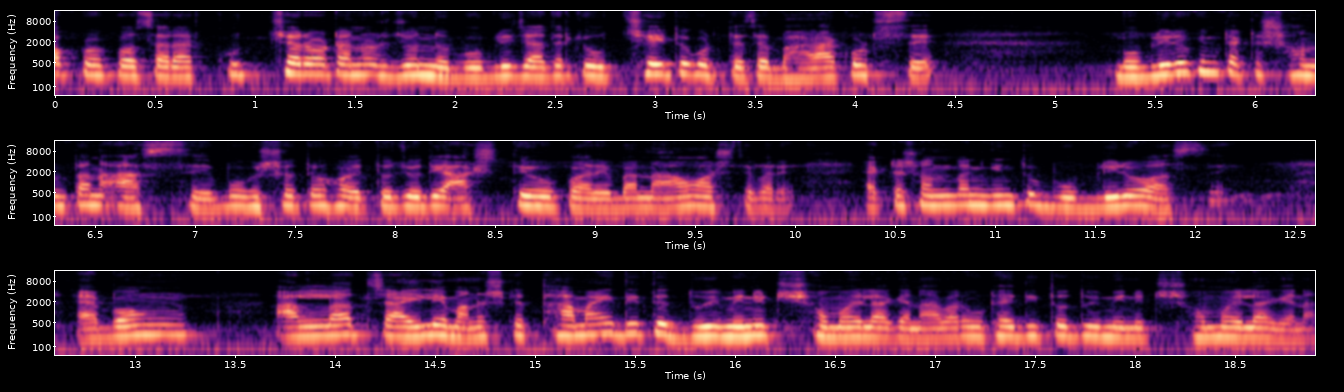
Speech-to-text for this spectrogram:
অপপ্রচার আর কুচ্ছা রটানোর জন্য বুবলি যাদেরকে উৎসাহিত করতেছে, ভাড়া করছে, বুবলিরও কিন্তু একটা সন্তান আসছে ভবিষ্যতে হয়তো যদি আসতেও পারে বা নাও আসতে পারে, একটা সন্তান কিন্তু বুবলিরও আসছে এবং আল্লাহ চাইলে মানুষকে থামাই দিতে দুই মিনিট সময় লাগে না, আবার উঠাই দিতেও দুই মিনিট সময় লাগে না।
